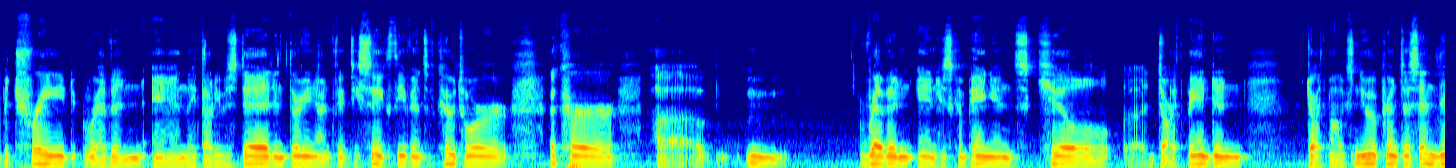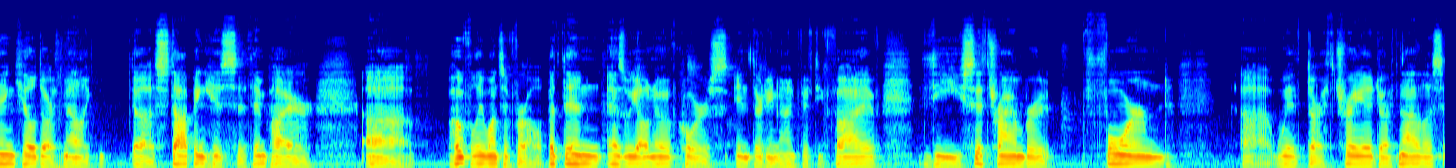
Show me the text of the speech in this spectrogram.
betrayed Revan and they thought he was dead. In 3956, the events of KOTOR occur. Uh, Revan and his companions kill uh, Darth Bandon, Darth Malak's new apprentice, and then kill Darth Malak, uh, stopping his Sith Empire, uh, hopefully once and for all. But then, as we all know, of course, in 3955, the Sith Triumvirate formed uh, with Darth Traya, Darth Nihilus,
